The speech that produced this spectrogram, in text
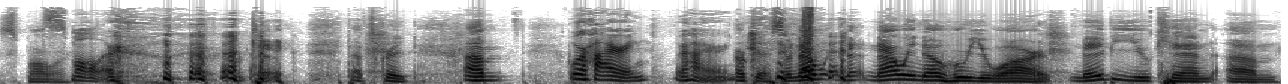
Smaller. smaller. okay. That's great. Um, We're hiring. We're hiring. okay. So now, now we know who you are. Maybe you can, um,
